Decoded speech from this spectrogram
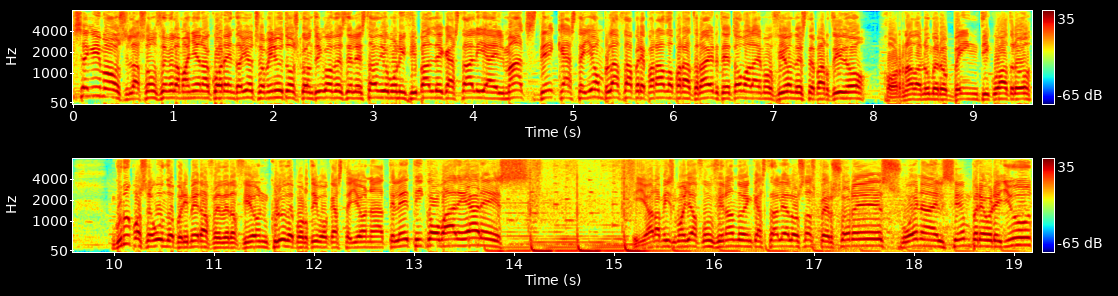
Ahí seguimos, las 11 de la mañana, 48 minutos, contigo desde el Estadio Municipal de Castalia, el match de Castellón Plaza preparado para traerte toda la emoción de este partido. Jornada número 24, Grupo Segundo, Primera Federación, Club Deportivo Castellón, Atlético Baleares. Y ahora mismo ya funcionando en Castalia los aspersores, suena el siempre Oreyud.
